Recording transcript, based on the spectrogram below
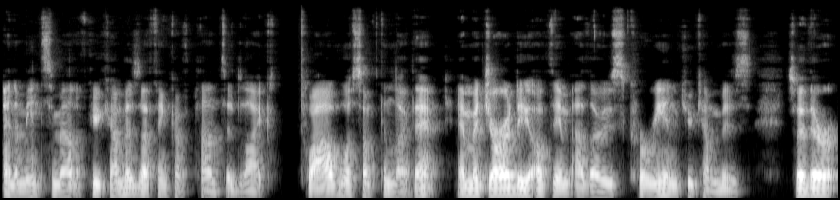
an immense amount of cucumbers. I think I've planted like 12 or something like that. And majority of them are those Korean cucumbers. So they're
